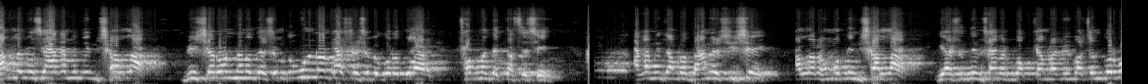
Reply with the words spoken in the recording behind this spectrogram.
বাংলাদেশে আগামী দিন ইনশাল্লাহ বিশ্বের অন্যান্য দেশের মতো উন্নয়ন রাষ্ট্র হিসেবে গড়ে তোলার স্বপ্ন দেখতেছে সে। আগামীতে আমরা দানের শীষে আল্লাহ রহমত ইনশাল্লাহ গিয়াসুদ্দিন সাহেবের পক্ষে আমরা নির্বাচন করব।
